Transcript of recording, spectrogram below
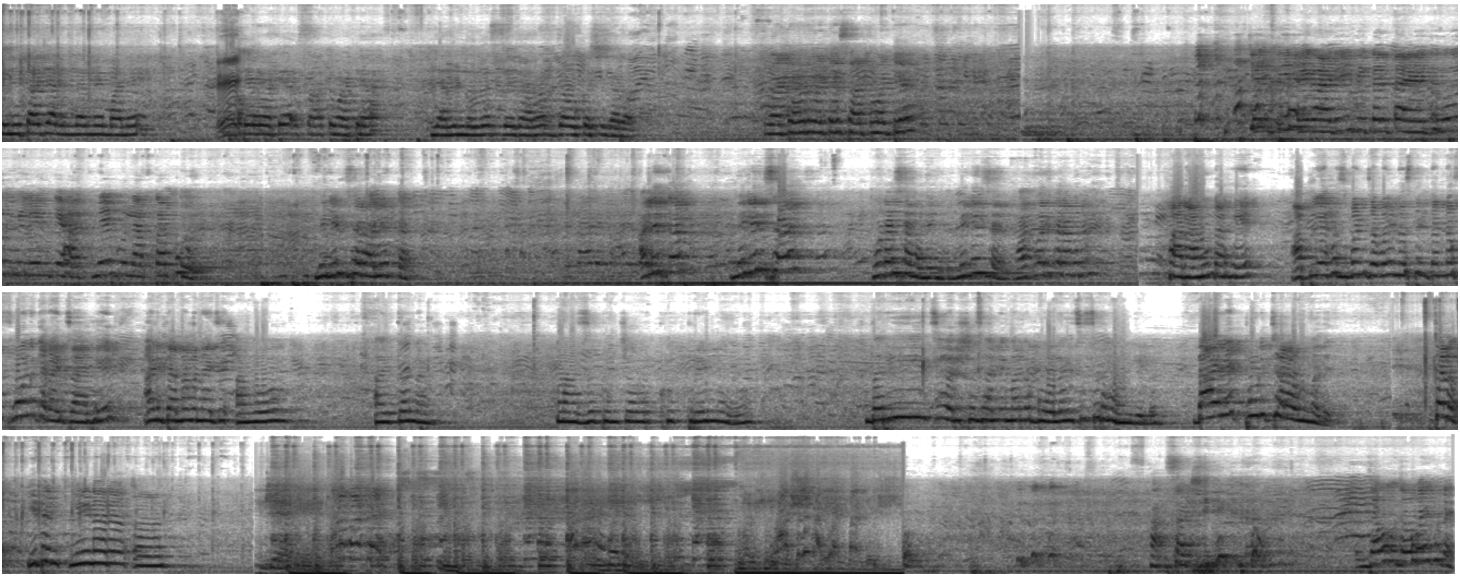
सुनीता जालिंदर में माने वाट्या सात वाट्या जालिंदर बसले घरात जाऊ कशी घरात? वाट्यावर वाट्या सात वाट्या चलती है गाड़ी निकलता है धूल मिलिन के हाथ में गुलाब का फूल. मिलिंद सर आलेत का? आलेत का? मिलिंद सर? थोडं सांगा मिलिंद मिलिंद सर हात वर करा बरं. हा राऊंड आहे. आपले हस्बंड जवळ नसतील त्यांना फोन करायचा आहे. आणि त्यांना म्हणायचे अहो ऐका ना. माझं तुमच्यावर खूप प्रेम आहे हो. बरीच वर्ष झाले मला बोलायचंच राहून गेलं. डायरेक्ट पुढच्या राऊंडमध्ये. चलो इथे लिहिणार हा साक्षी. जाऊ जाऊ आहे कुठे?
